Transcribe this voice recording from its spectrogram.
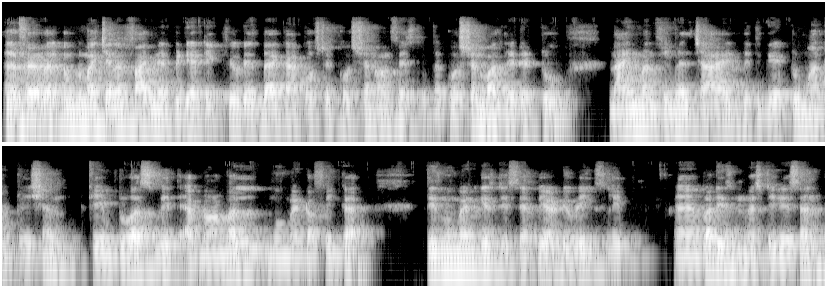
Hello friend, welcome to my channel 5 Minute Pediatric. Few days back I posted question on Facebook. The question was related to 9 month female child with grade 2 malnutrition came to us with abnormal movement of finger. This movement gets disappeared during sleep. Uh, blood is investigation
